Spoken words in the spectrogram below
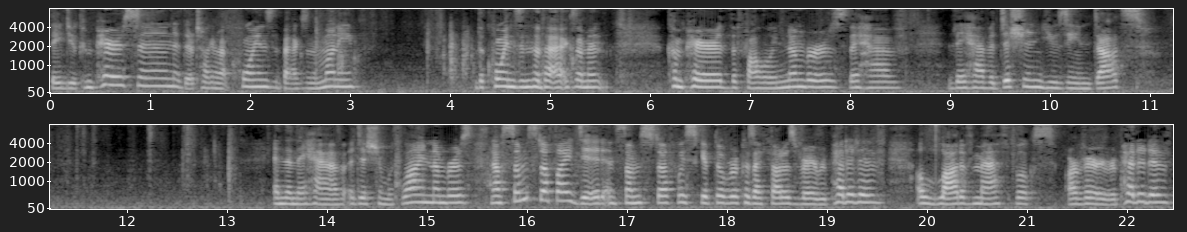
They do comparison. They're talking about coins, the bags, and the money. The coins in the bags, I meant. Compare the following numbers. They have they have addition using dots and then they have addition with line numbers. Now some stuff I did and some stuff we skipped over because I thought it was very repetitive. A lot of math books are very repetitive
